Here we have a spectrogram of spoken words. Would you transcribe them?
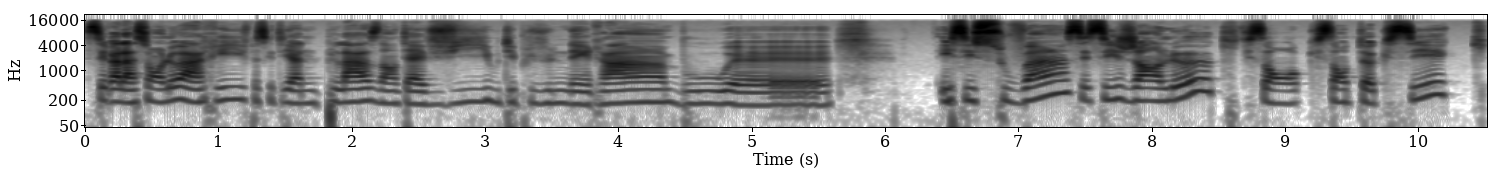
ces relations-là arrivent parce que tu à une place dans ta vie où tu es plus vulnérable, ou. euh, et c'est souvent, c'est ces gens-là qui, qui sont, qui sont toxiques.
